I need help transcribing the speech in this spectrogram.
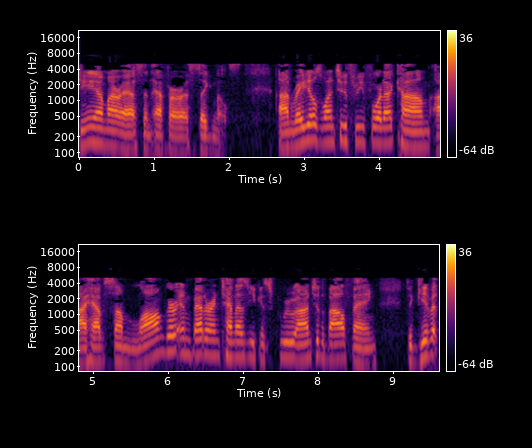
GMRS and FRS signals. On radios1234.com, I have some longer and better antennas you can screw onto the Baofeng to give it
